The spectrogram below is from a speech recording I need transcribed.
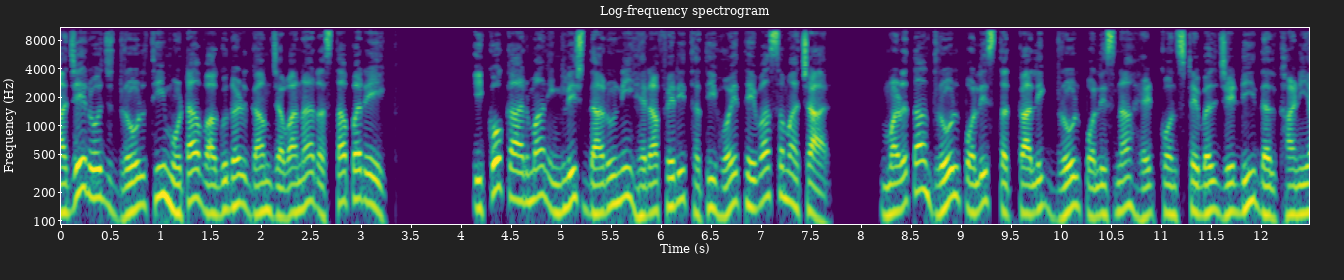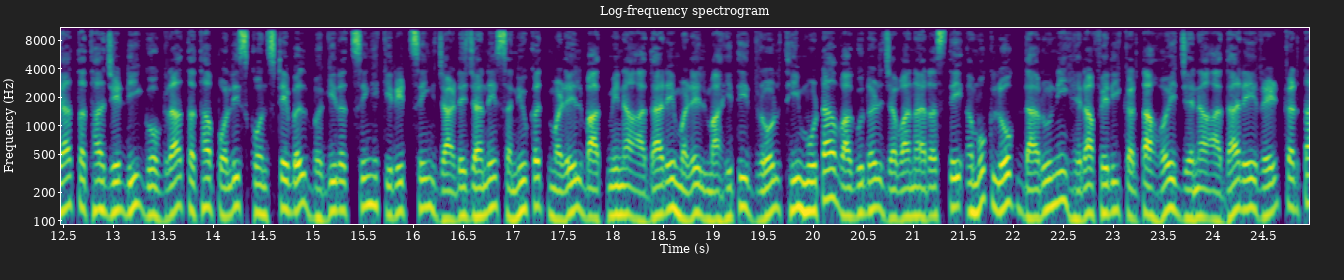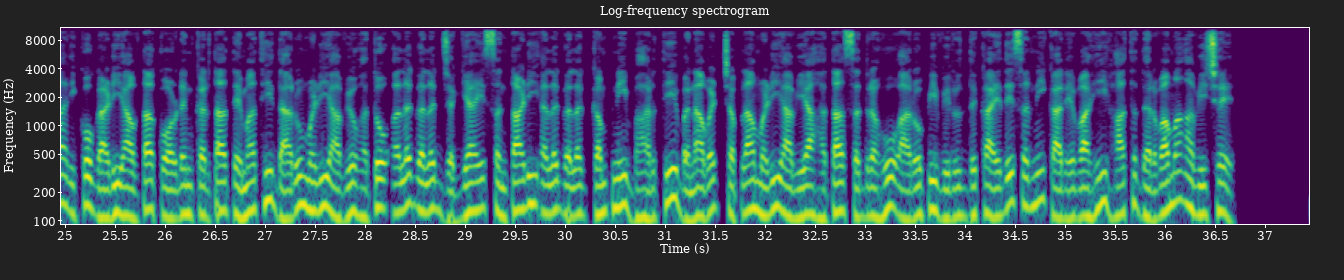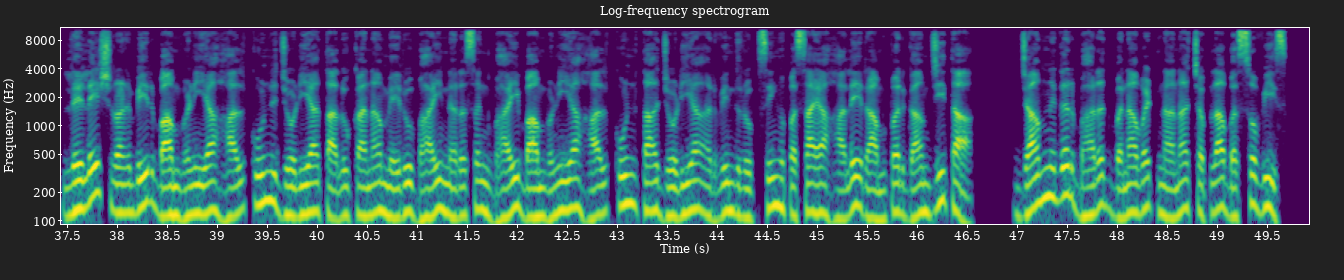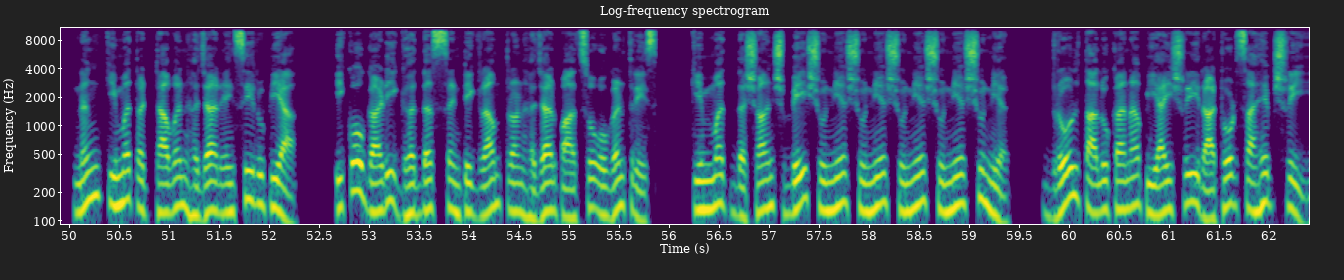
આજે રોજ ધ્રોલથી મોટા વાગુદળ ગામ જવાના રસ્તા પર એક ઇકો કારમાં ઇંગ્લિશ દારૂની હેરાફેરી થતી હોય તેવા સમાચાર. મળતા ધ્રોલ પોલીસ તત્કાલિક ધ્રોલ પોલીસના હેડ કોન્સ્ટેબલ જે ડી દલખાણિયા તથા જે ડી ગોગરા તથા પોલીસ કોન્સ્ટેબલ ભગીરથસિંહ કિરીટસિંહ જાડેજાને સંયુક્ત મળેલ બાતમીના આધારે મળેલ માહિતી ધ્રોલથી મોટા વાગુદળ જવાના રસ્તે અમુક લોક દારૂની હેરાફેરી કરતા હોય જેના આધારે રેડ કરતા ઇકો ગાડી આવતા કોર્ડન કરતા તેમાંથી દારૂ મળી આવ્યો હતો. અલગ અલગ જગ્યાએ સંતાડી અલગ અલગ કંપની ભારતીય બનાવટ ચપલા મળી આવ્યા હતા. સદ્રહુ આરોપી વિરુદ્ધ કાયદેસરની કાર્યવાહી હાથ ધરવામાં આવી છે. લેલેશ રણબીર બાંભણિયા હાલ કુંડ જોડિયા તાલુકાના મેરુભાઈ નરસંગભાઈ બાંભણિયા હાલ કુંડ તા જોડિયા અરવિંદ રૂપસિંહ પસાયા હાલે રામપર ગામ જીતા જામનગર ભારત બનાવટ નાના ચપલા બસો વીસ નંગ કિંમત અઠ્ઠાવન હજાર એંસી રૂપિયા ઇકો ગાડી ઘ દસ સેન્ટીગ્રામ ત્રણ હજાર પાંચસો ઓગણત્રીસ કિંમત દશાંશ બે શૂન્ય શૂન્ય શૂન્ય શૂન્ય શૂન્ય ધ્રોલ તાલુકાના પીઆઈ શ્રી રાઠોડ સાહેબ શ્રી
